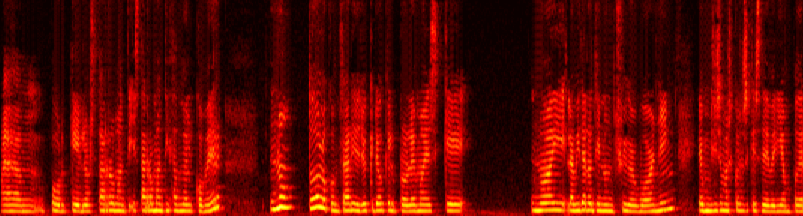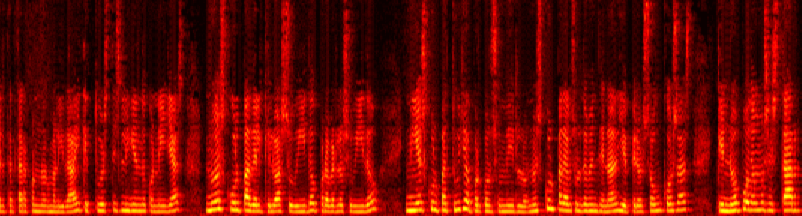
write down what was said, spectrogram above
em, porque lo está, está romantizando el comer. No, todo lo contrario. Yo creo que el problema es que no hay, la vida no tiene un trigger warning, hay muchísimas cosas que se deberían poder tratar con normalidad y que tú estés lidiando con ellas no es culpa del que lo ha subido por haberlo subido, ni es culpa tuya por consumirlo, no es culpa de absolutamente nadie, pero son cosas que no podemos estar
